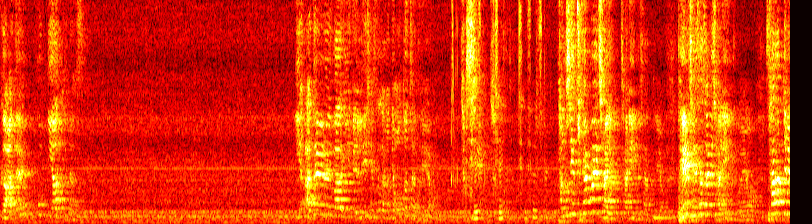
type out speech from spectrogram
그 아들 홈니와 비나스. 이 아들과 이 엘리 제사장은요 어떤 자들이에요? 제, 당시에 제, 제사장. 당시 최고의 자, 자리에 있는 사람들이에요. 대제사장의 자리에 있는 거예요. 사람들이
